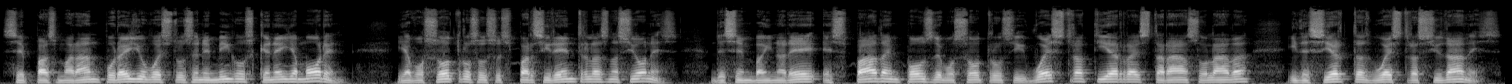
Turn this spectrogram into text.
se pasmarán por ello vuestros enemigos que en ella moren y a vosotros os esparciré entre las naciones, desenvainaré espada en pos de vosotros, y vuestra tierra estará asolada, y desiertas vuestras ciudades.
